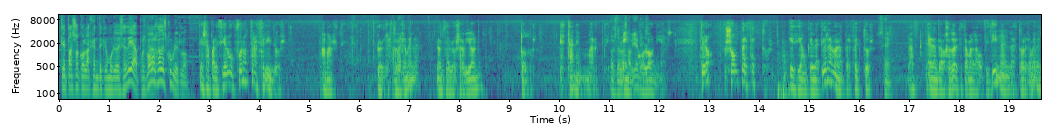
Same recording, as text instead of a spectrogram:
¿qué pasó con la gente que murió ese día? Pues vamos a descubrirlo. Desaparecieron, fueron transferidos a Marte. Los de las Torres Gemelas, los de los aviones, todos están en Marte. Los de los en aviones. colonias. Pero son perfectos. Que decía, aunque en la Tierra no eran perfectos, Sí, eran trabajadores que estaban en la oficina, en las Torres Gemelas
